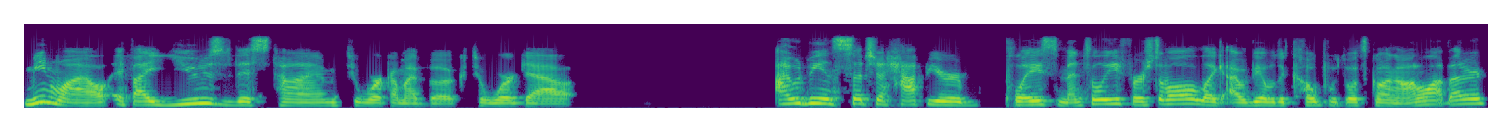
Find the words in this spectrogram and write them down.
Meanwhile, if I used this time to work on my book, to work out, I would be in such a happier place mentally, first of all. Like I would be able to cope with what's going on a lot better.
